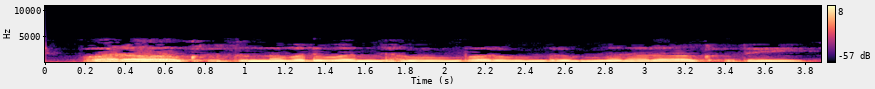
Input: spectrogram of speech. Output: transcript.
पराकृत नवदबन्धम् परम् ब्रह्म नराकृति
